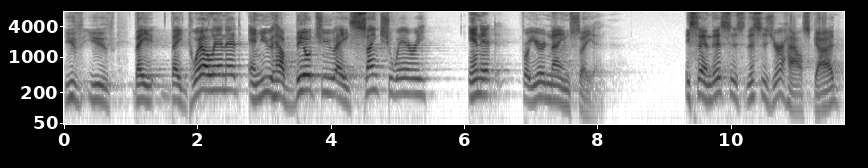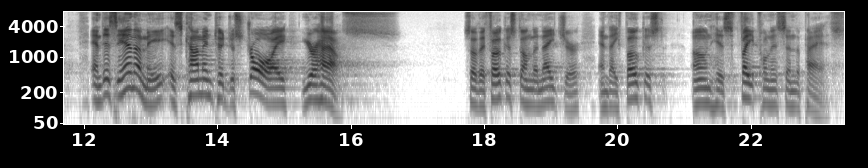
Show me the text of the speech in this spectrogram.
You've, you've, they, they dwell in it, and you have built you a sanctuary in it for your name's sake. He's saying, this is, this is your house, God, and this enemy is coming to destroy your house. So they focused on the nature and they focused on his faithfulness in the past.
